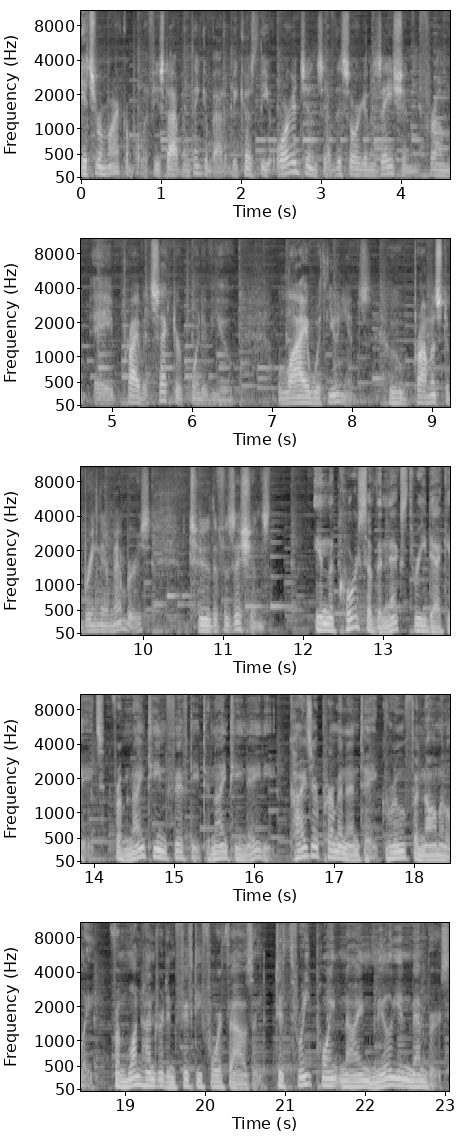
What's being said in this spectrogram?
It's remarkable if you stop and think about it because the origins of this organization from a private sector point of view lie with unions who promised to bring their members to the physicians. In the course of the next three decades, from 1950 to 1980, Kaiser Permanente grew phenomenally from 154,000 to 3.9 million members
